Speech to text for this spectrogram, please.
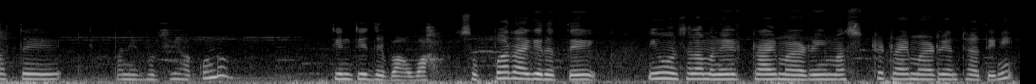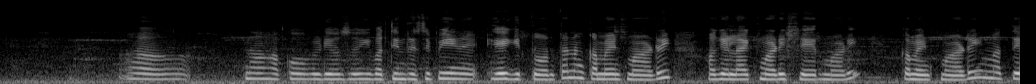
ಮತ್ತು ಪನ್ನೀರ್ ಬುರ್ಜಿ ಹಾಕ್ಕೊಂಡು ತಿಂತಿದ್ರೆ ಬಾ ವಾ ಸೂಪರ್ ಆಗಿರುತ್ತೆ. ನೀವು ಒಂದು ಸಲ ಮನೇಲಿ ಟ್ರೈ ಮಾಡಿರಿ ಮಸ್ಟ್ ಟ್ರೈ ಮಾಡಿರಿ ಅಂತ ಹೇಳ್ತೀನಿ. ನಾ ಹಾಕೋ ವಿಡಿಯೋಸ್ ಇವತ್ತಿನ ರೆಸಿಪಿ ಹೇಗಿತ್ತು ಅಂತ ನಂಗೆ ಕಮೆಂಟ್ ಮಾಡಿರಿ. ಹಾಗೆ ಲೈಕ್ ಮಾಡಿ ಶೇರ್ ಮಾಡಿ ಕಮೆಂಟ್ ಮಾಡಿ ಮತ್ತು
